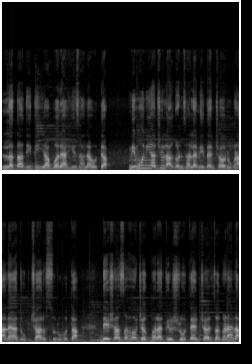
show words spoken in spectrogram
लता दिदी या बऱ्याही झाल्या होत्या. निमोनियाची लागण झाल्याने त्यांच्यावर रुग्णालयात उपचार सुरू होता. देशासह जगभरातील श्रोत्यांच्या जगण्याला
